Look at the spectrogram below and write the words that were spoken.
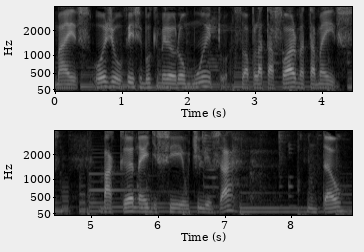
mas hoje o Facebook melhorou muito, a sua plataforma está mais bacana aí de se utilizar. Então,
